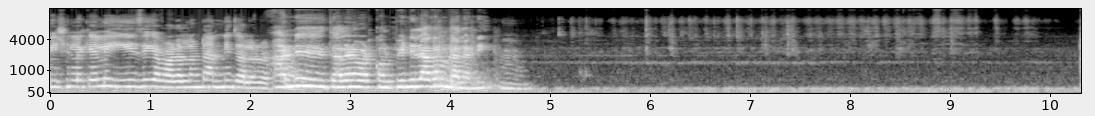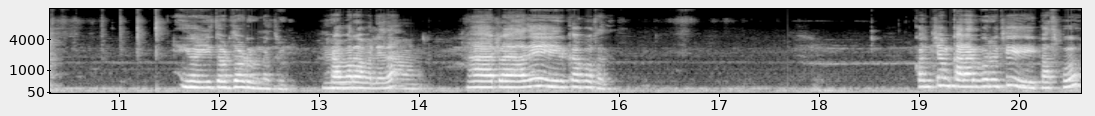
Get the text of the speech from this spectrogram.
మిషన్లోకి వెళ్ళి ఈజీగా పడాలంటే అన్ని జల్లెడ పట్టుకోవాలి. అన్నీ జల్లెడ పట్టుకొని పిండిలాగా ఉండాలి అన్నీ. మ్మ్. ఇక ఈ దొడ్డు దొడ్డు ఉన్నది చూడు. రవ్వ రవ్వ లేదా? అట్లా అది ఇరకపోతుంది కొంచెం కలర్ గురించి పసుపు.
